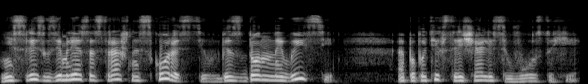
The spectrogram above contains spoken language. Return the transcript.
Неслись к земле со страшной скоростью, в бездонной выси, а по пути встречались в воздухе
